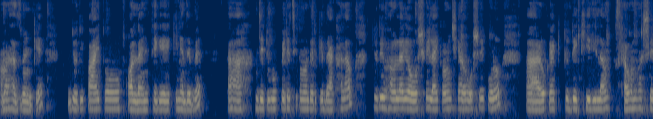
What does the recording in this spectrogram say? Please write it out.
আমার হাজব্যান্ডকে যদি পাই তো অনলাইন থেকে কিনে দেবে। তা যেটুকু পেরেছি তোমাদেরকে দেখালাম। যদি ভালো লাগে অবশ্যই লাইক কমেন্ট শেয়ার অবশ্যই করো। আর ওকে একটু দেখিয়ে দিলাম শ্রাবণ মাসে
